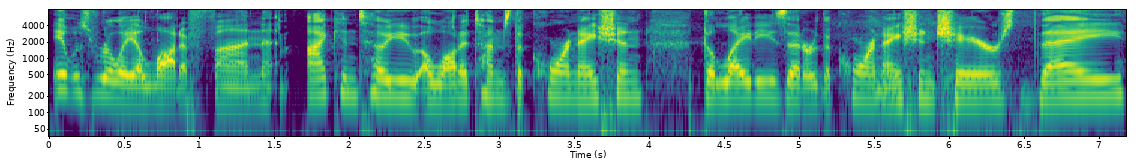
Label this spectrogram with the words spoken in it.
It was really a lot of fun. I can tell you, a lot of times the coronation, the ladies that are the coronation chairs, they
